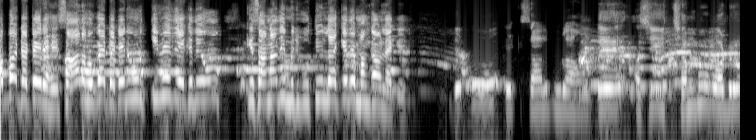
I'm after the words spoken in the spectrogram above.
ਆਪਾਂ ਡਟੇ ਰਹੇ, ਸਾਲ ਹੋ ਗਿਆ ਡਟੇ ਨੂੰ, ਹੁਣ ਕਿਵੇਂ ਦੇਖਦੇ ਹੋ ਕਿਸਾਨਾਂ ਦੀ ਮਜ਼ਬੂਤੀ ਨੂੰ ਲੈ ਕੇ ਤੇ ਮੰਗਾਂ ਨੂੰ ਲੈ ਕੇ? ਦੇਖੋ 1 ਸਾਲ ਪੂਰਾ ਹੋਣ ਤੇ ਅਸੀਂ ਸ਼ੰਭੂ ਬਾਰਡਰ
